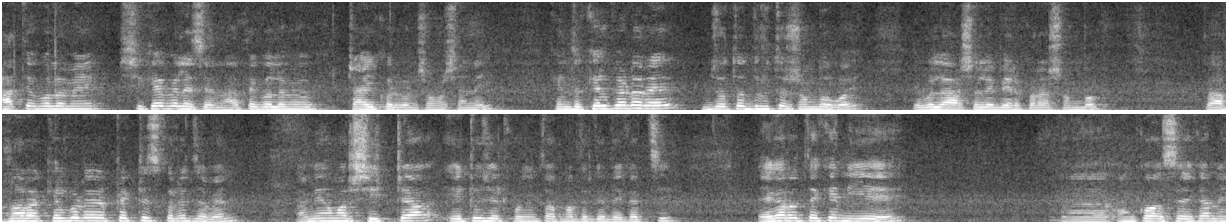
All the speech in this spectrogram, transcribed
হাতে কলমে শিখে ফেলেছেন, হাতে কলমে ট্রাই করবেন, সমস্যা নেই। কিন্তু ক্যালকুলেটারে যত দ্রুত সম্ভব হয়, এগুলো আসলে বের করা সম্ভব। তো আপনারা ক্যালকুলেটারে প্র্যাকটিস করে যাবেন। আমি আমার শিটটা এ টু জেড পর্যন্ত আপনাদেরকে দেখাচ্ছি। এগারো থেকে নিয়ে অঙ্ক আছে এখানে।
